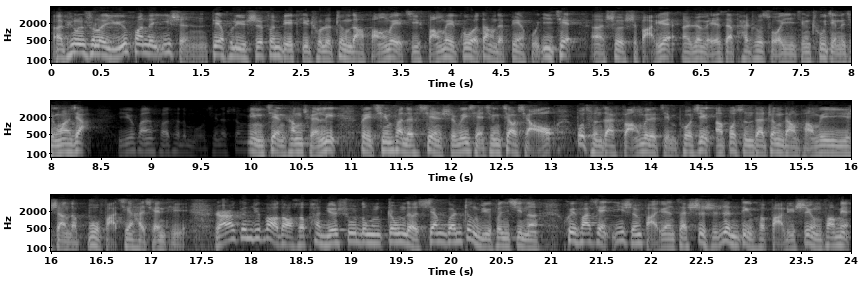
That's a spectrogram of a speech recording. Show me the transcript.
呃，评论说了，于欢的一审辩护律师分别提出了正当防卫及防卫过当的辩护意见。呃，涉事法院呃认为，在派出所已经出警的情况下，于欢和他的母亲的生命健康权利被侵犯的现实危险性较小，不存在防卫的紧迫性啊，不存在正当防卫意义上的不法侵害前提。然而，根据报道和判决书中中的相关证据分析呢，会发现一审法院在事实认定和法律适用方面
